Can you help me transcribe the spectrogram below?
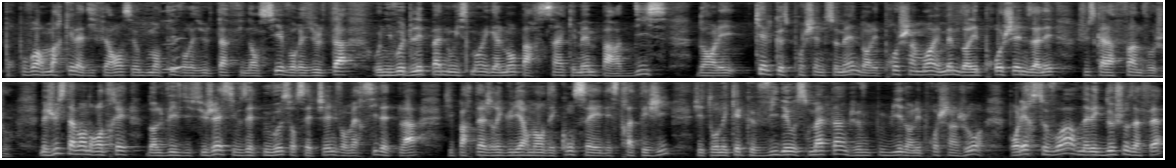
pour pouvoir marquer la différence et augmenter vos résultats financiers, vos résultats au niveau de l'épanouissement également par 5 et même par 10 dans les quelques prochaines semaines, dans les prochains mois et même dans les prochaines années jusqu'à la fin de vos jours. Mais juste avant de rentrer dans le vif du sujet, si vous êtes nouveau sur cette chaîne, je vous remercie d'être là. J'y partage régulièrement des conseils, des stratégies. J'ai tourné quelques vidéos ce matin que je vais vous publier dans les prochains jours. Pour les recevoir, vous n'avez que deux choses à faire.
